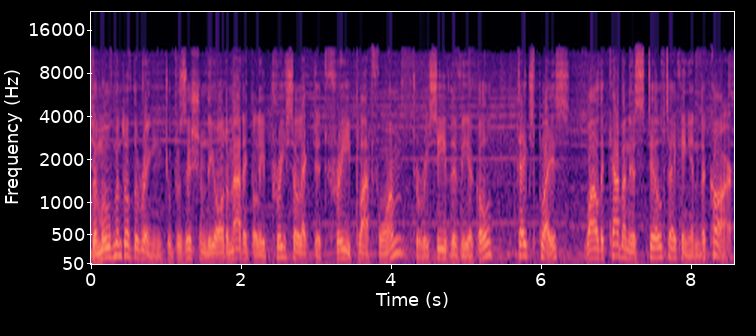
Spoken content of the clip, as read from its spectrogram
The movement of the ring to position the automatically pre-selected free platform to receive the vehicle takes place while the cabin is still taking in the car,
